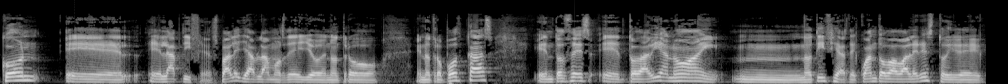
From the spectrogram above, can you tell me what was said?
con el, App Defense, ¿vale? Ya hablamos de ello en otro, en otro podcast. Entonces, eh, todavía no hay mm, noticias de cuánto va a valer esto y de,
